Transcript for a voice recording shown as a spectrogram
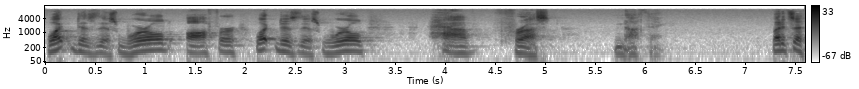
What does this world offer? What does this world have for us? Nothing. But it's a,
